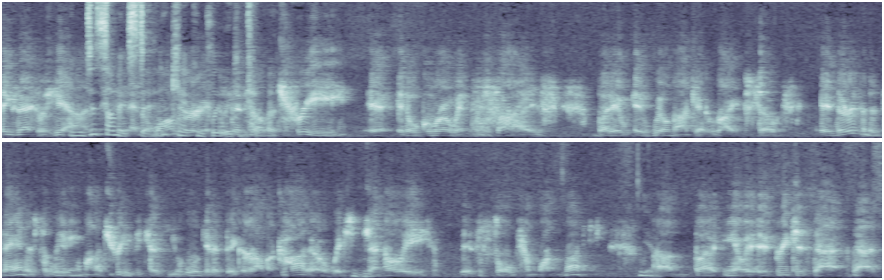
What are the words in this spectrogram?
Exactly. Yeah. I mean, to some extent, you can't completely it control on the tree, it, it'll grow in size, but it, it will not get ripe. So eh, there is an advantage to leaving them on a tree because you will get a bigger avocado, which generally is sold for more money. Mm-hmm. Yeah. Um, but you know, it, it reaches that that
